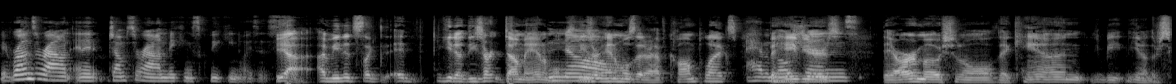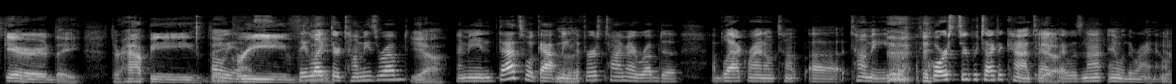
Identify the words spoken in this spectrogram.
It runs around and it jumps around making squeaky noises. Yeah, I mean, it's like it, you know, these aren't dumb animals. No. These are animals that have complex Have behaviors. emotions. They are emotional. They can be, you know, they're scared. They they're happy. They Oh, yes. grieve. They, like their tummies rubbed. yeah. I mean, that's what got me. The first time I rubbed a, a black rhino tum- uh, tummy, of course, through protected contact. Yeah. I was not in with a rhino.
